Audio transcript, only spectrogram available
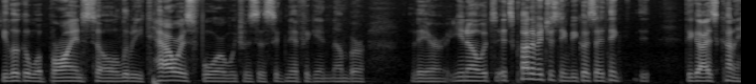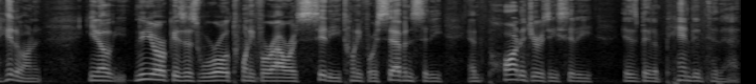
You look at what Brian sold Liberty Towers for, which was a significant number there. You know, it's it's kind of interesting because I think the, the guys kind of hit on it. You know, New York is this world 24-hour city, 24/7 city, and part of Jersey City has been appended to that.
